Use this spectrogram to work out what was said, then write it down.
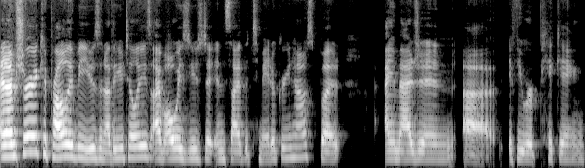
and I'm sure it could probably be used in other utilities. I've always used it inside the tomato greenhouse, but I imagine uh, if you were picking,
